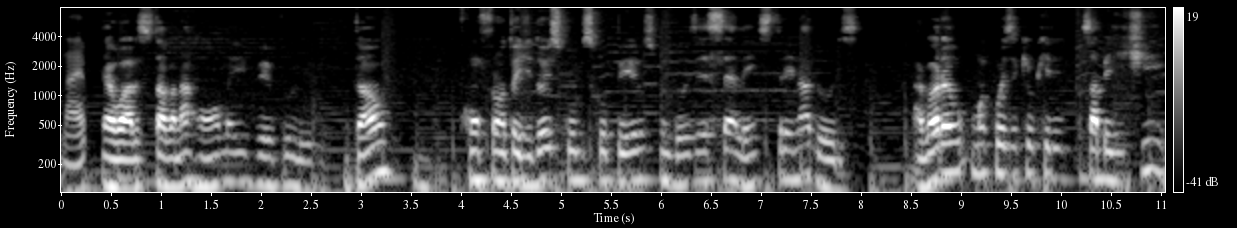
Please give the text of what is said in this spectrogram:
na época. É, o Alisson estava na Roma e veio pro Liverpool. Então, confronto aí de dois clubes copeiros com dois excelentes treinadores. Agora, uma coisa que eu queria saber de ti,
